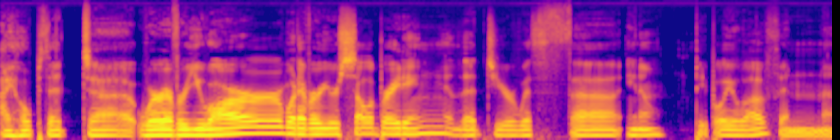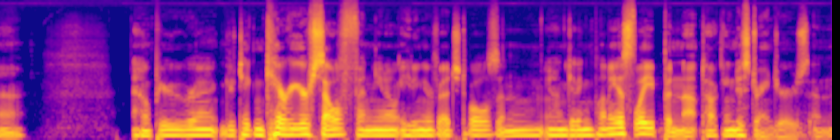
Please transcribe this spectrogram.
I hope that uh, wherever you are, whatever you're celebrating, that you're with uh, you know people you love, and uh, I hope you're uh, you're taking care of yourself and you know eating your vegetables and you know getting plenty of sleep and not talking to strangers and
